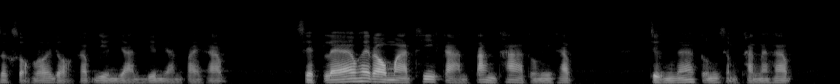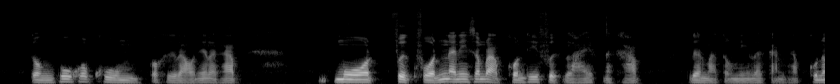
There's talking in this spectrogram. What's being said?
สัก 200 ดอกครับ ยืนยันยืนยันไปครับ เสร็จแล้วให้เรามาที่การตั้งค่าตรงนี้ครับ จึงนะตรงนี้สำคัญนะครับ ตรงผู้ควบคุมก็คือเราเนี่ยแหละครับโหมดฝึกฝนอันนี้สำหรับคนที่ฝึกไลฟ์นะครับ เลื่อนมาตรงนี้แล้วกันครับ คุณ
